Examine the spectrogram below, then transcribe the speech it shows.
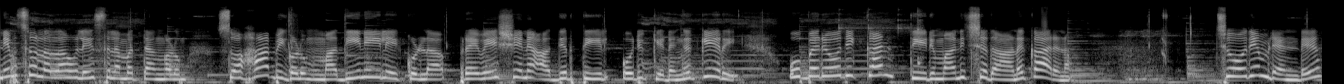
നബ്സുല്ലാഹു അലൈഹി തങ്ങളും സ്വഹാബികളും മദീനയിലേക്കുള്ള പ്രവേശന അതിർത്തിയിൽ ഒരു കിടങ്ങ് കീറി ഉപരോധിക്കാൻ തീരുമാനിച്ചതാണ് കാരണം. ചോദ്യം രണ്ട്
